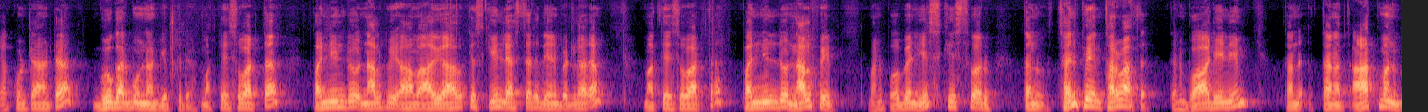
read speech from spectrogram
ఎక్కుంటానంట భూగర్భం ఉన్నాను చెప్తాడు మత్తేసు వార్త పన్నెండు నలభై ఆవికి స్క్రీన్లు వేస్తారు? దేని పెట్టారా మత్తేసు వార్త పన్నెండు నలభై. మన ప్రభుని యేసుక్రీస్తారు తను చనిపోయిన తర్వాత తన బాడీని తన తన ఆత్మను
